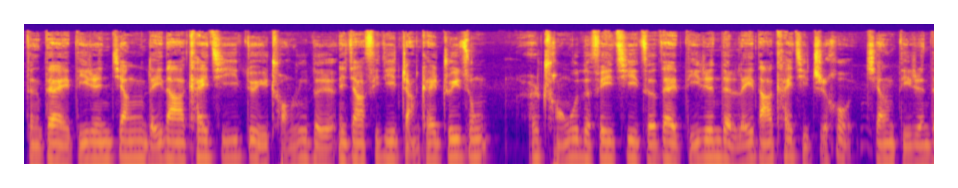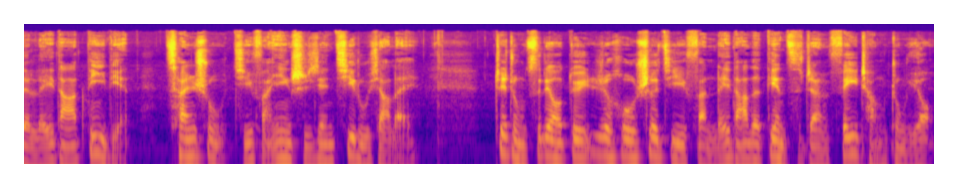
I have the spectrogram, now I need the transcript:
等待敌人将雷达开机，对闯入的那架飞机展开追踪；而闯入的飞机则在敌人的雷达开启之后，将敌人的雷达地点、参数及反应时间记录下来。这种资料对日后设计反雷达的电子战非常重要。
